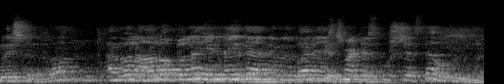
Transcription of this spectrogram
మినిస్టర్ గారు. అందువల్ల ఆ లోపలనే ఎన్ని అయితే అన్ని మీరు కానీ ఎస్టిమేట్ చేసి పుష్ చేస్తే అవుతుంది.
